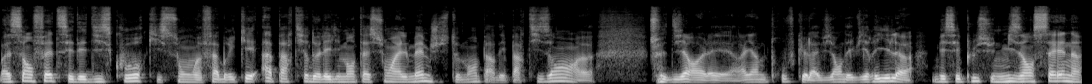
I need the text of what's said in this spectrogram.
Bah ça, en fait, c'est des discours qui sont fabriqués à partir de l'alimentation elle-même, justement, par des partisans. Euh, je veux dire, rien ne prouve que la viande est virile, mais c'est plus une mise en scène.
